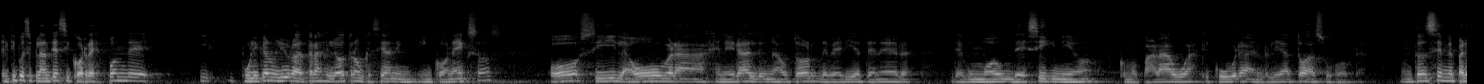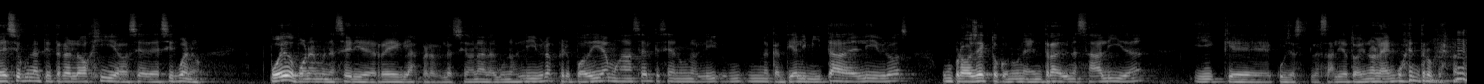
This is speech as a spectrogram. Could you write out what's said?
el tipo se plantea si corresponde publicar un libro atrás del otro, aunque sean in- inconexos, o si la obra general de un autor debería tener de algún modo un designio como paraguas que cubra en realidad todas sus obras. Entonces me pareció que una tetralogía, o sea, de decir, bueno, puedo ponerme una serie de reglas para relacionar algunos libros, pero podríamos hacer que sean una cantidad limitada de libros, un proyecto con una entrada y una salida, y que, cuya la salida todavía no la encuentro, pero,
